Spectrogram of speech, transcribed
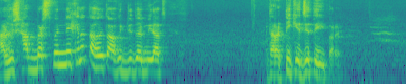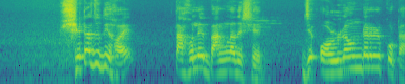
আর যদি সাত ব্যাটসম্যান নিয়ে খেলে, তাহলে তাওহিদ হৃদয় মিরাজ তারা টিকে যেতেই পারে। সেটা যদি হয়, তাহলে বাংলাদেশের যে অলরাউন্ডারের কোটা,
